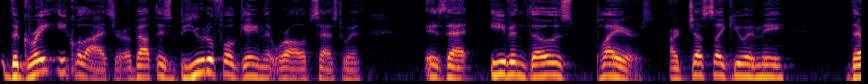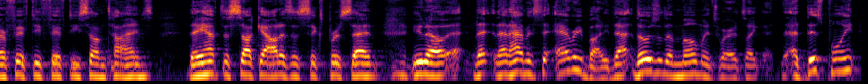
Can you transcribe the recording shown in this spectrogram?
the great equalizer about this beautiful game that we're all obsessed with is that even those players are just like you and me. They're 50 50 sometimes. They have to suck out as a 6%. You know, that, that happens to everybody. That Those are the moments where it's like, at this point,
